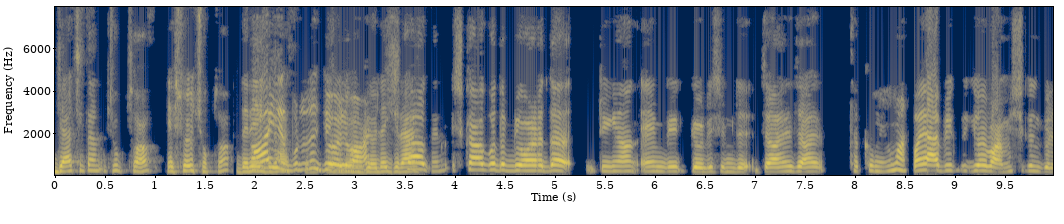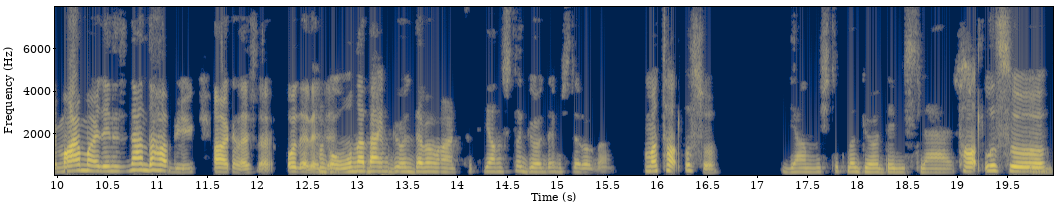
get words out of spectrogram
Gerçekten çok tuhaf. Ya şöyle çok tuhaf. Dereye Hayır girersin, burada da göl var. Göle girersin. Chicago'da bir arada dünyanın en büyük gölü şimdi cahil cahil takılmıyorum ama bayağı büyük bir göl var. Michigan Gölü. Marmara Denizi'nden daha büyük arkadaşlar. O derece. Ona ben göl demem artık. Yanlışlıkla göl demişler ona. Ama tatlı su. Yanlışlıkla göl demişler. Tatlı su.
